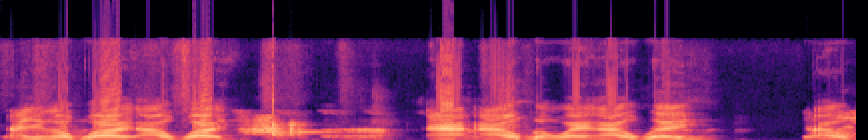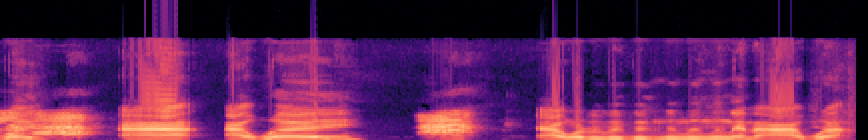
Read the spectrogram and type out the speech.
À dân út ơi à út ơi. À à út đơn hoàng à út đi. À út đi. À à út đi. À. Út đứng đứng đứng đứng đứng đây nè à út à.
